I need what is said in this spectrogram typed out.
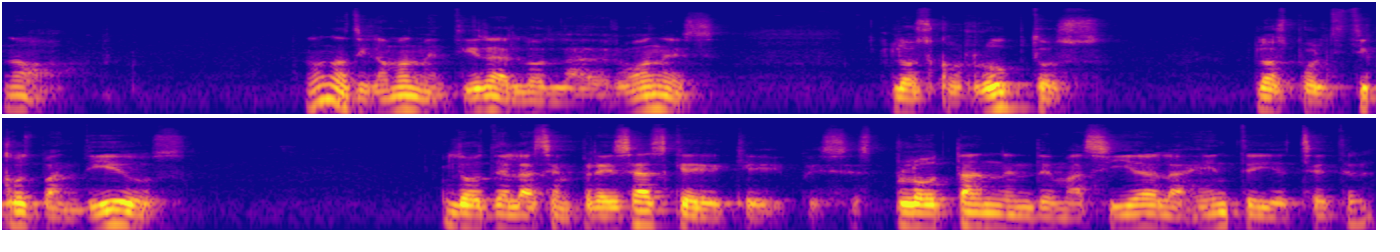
No, no nos digamos mentiras, los ladrones, los corruptos, los políticos bandidos, los de las empresas que, pues, explotan en demasía a la gente y etcétera.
